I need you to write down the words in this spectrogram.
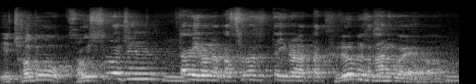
예, 저도 거의 쓰러질다 일어났다 쓰러졌다 일어났다 그러면서 가는 거예요.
